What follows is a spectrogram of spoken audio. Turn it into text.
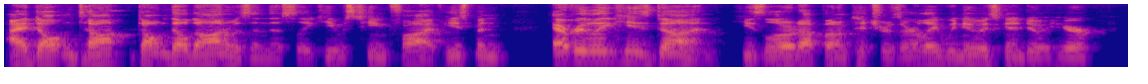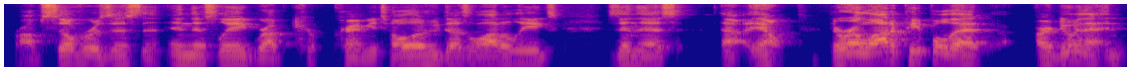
I had Dalton Don, Dalton Del Don was in this league. He was team five. He's been every league he's done. He's loaded up on pitchers early. We knew he was going to do it here. Rob Silver is in this league. Rob Cramutola, who does a lot of leagues, is in this. Uh, you know, there are a lot of people that are doing that, and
